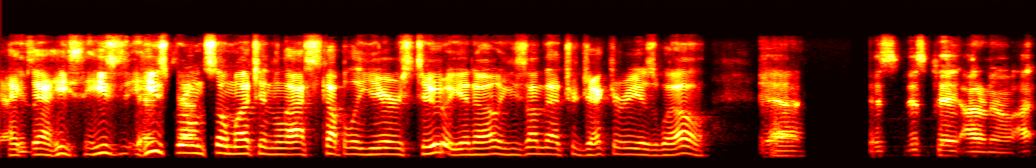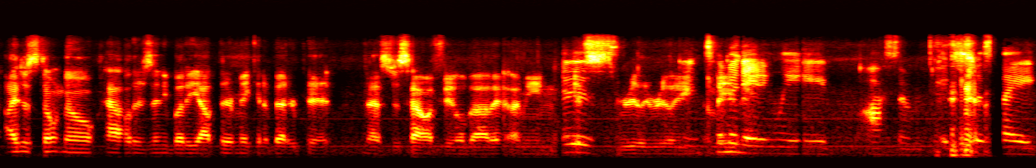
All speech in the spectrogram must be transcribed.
Yeah, heck he's- yeah, he's he's Yeah, he's yeah. grown so much in the last couple of years too, you know. He's on that trajectory as well. yeah. Uh, This this pit, I don't know. I, I just don't know how there's anybody out there making a better pit. That's just how I feel about it. I mean, It it's is really, really amazing. intimidatingly awesome. It's just like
